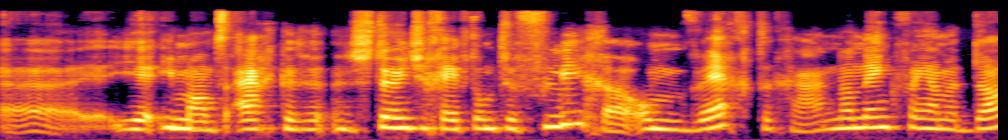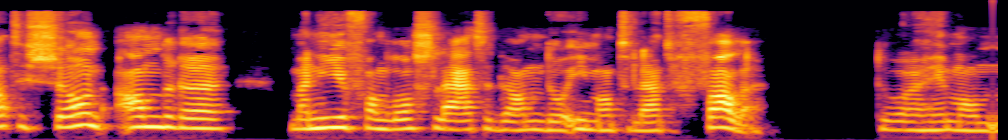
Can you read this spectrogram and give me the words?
uh, je iemand eigenlijk een steuntje geeft om te vliegen, om weg te gaan. Dan denk ik van ja, maar dat is zo'n andere manier van loslaten dan door iemand te laten vallen. Door helemaal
